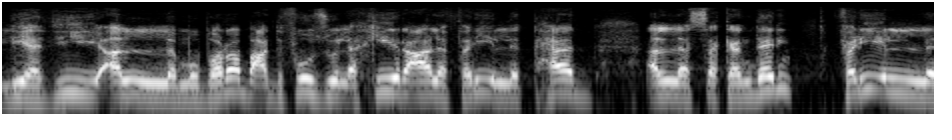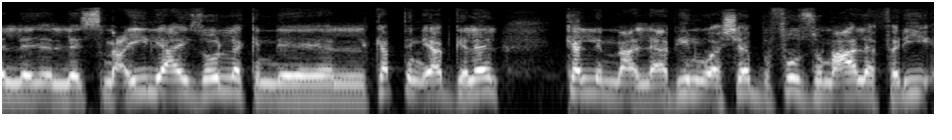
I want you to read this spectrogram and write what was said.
لهذه المباراة بعد فوزه الأخير على فريق الاتحاد السكندري. فريق الإسماعيلي عايز أقول لك إن الكابتن إيهاب جلال اتكلم مع اللاعبين واشاد بفوزهم على فريق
